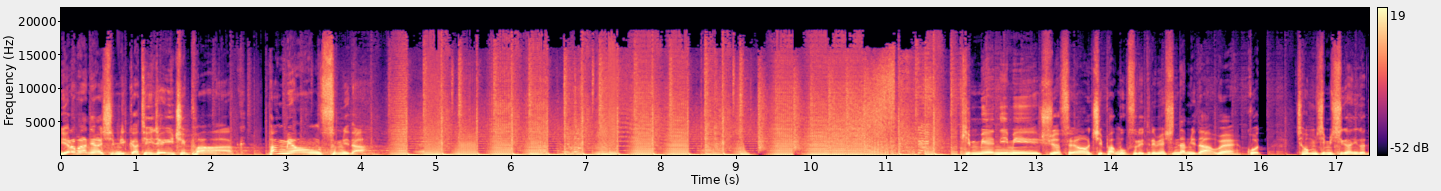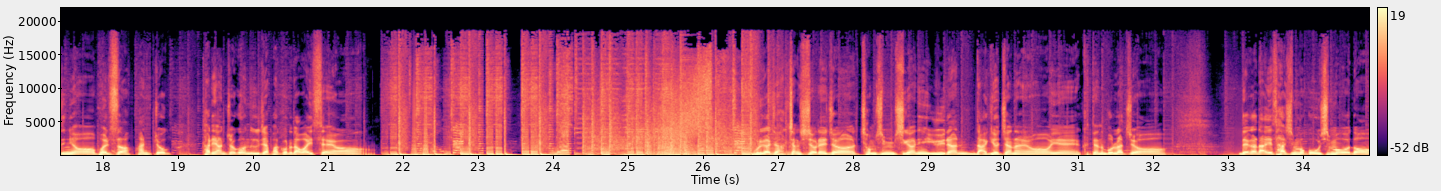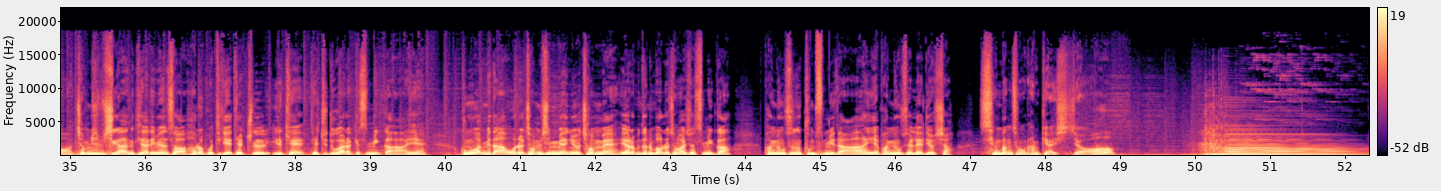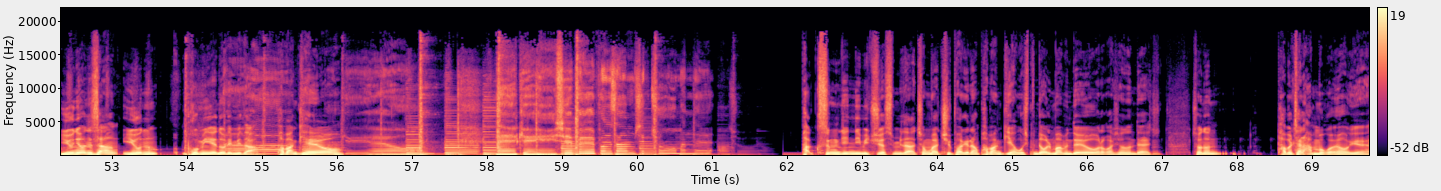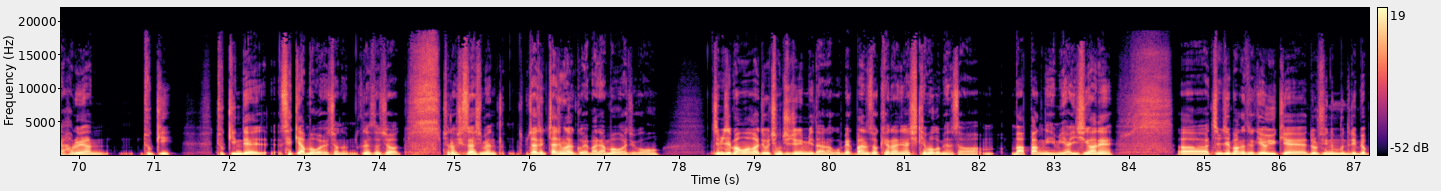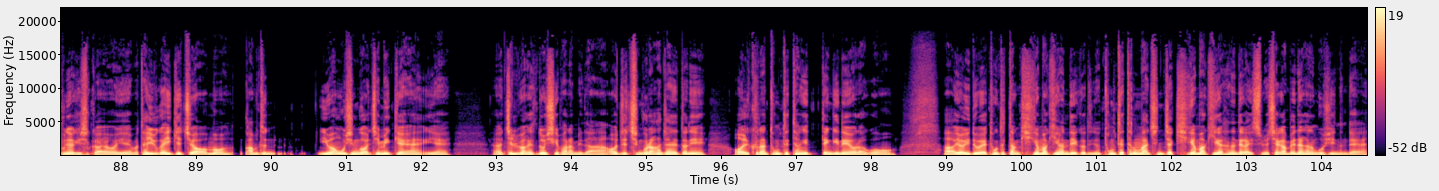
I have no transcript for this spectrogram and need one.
여러분 안녕하십니까? DJ g p 박명수입니다. 김미애님이 주셨어요. 집합 목소리 들으면 신납니다. 왜? 곧 점심 시간이거든요. 벌써 한쪽 다리 한쪽은 의자 밖으로 나와 있어요 우리가 저 학창 시절에 저 점심 시간이 유일한 낙이었잖아요. 예, 그때는 몰랐죠. 내가 나이 40 먹고 50 먹어도 점심 시간 기다리면서 하루 버티게 될 줄 이렇게 될 줄 누가 알았겠습니까? 예. 궁금합니다. 오늘 점심 메뉴 전매 여러분들은 뭘로 정하셨습니까? 박명수는 굶습니다. 예, 박명수의 레디오 쇼 생방송으로 함께 하시죠. 윤현상 윤보미의 노래입니다. 밥 한 끼 해요. 박승진 님이 주셨습니다. 정말 쥐팍이랑 밥 한 끼 하고 싶은데 얼마면 돼요? 라고 하셨는데 저는 밥을 잘 안 먹어요. 예. 하루에 한 두 끼? 두 끼인데 세 끼 안 먹어요, 저는. 그래서 저 저랑 식사하시면 좀 짜증 짜증 날 거예요. 많이 안 먹어 가지고. 찜질방 와 가지고 청취 중입니다라고 맥반석 계란이랑 시켜 먹으면서 맛빵 님. 야, 이 시간에 어, 찜질방에서 이렇게 여유 있게 놀 수 있는 분들이 몇 분이나 계실까요? 예, 뭐다 이유가 있겠죠. 뭐 아무튼 이왕 오신 거 재밌게 예 어, 찜질방에서 노시기 바랍니다. 어제 친구랑 한잔 했더니 얼큰한 동태탕이 땡기네요라고. 아, 여의도에 동태탕 기가 막히게 하는 데 있거든요. 동태탕만 진짜 기가 막히게 하는 데가 있습니다. 제가 맨날 가는 곳이 있는데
